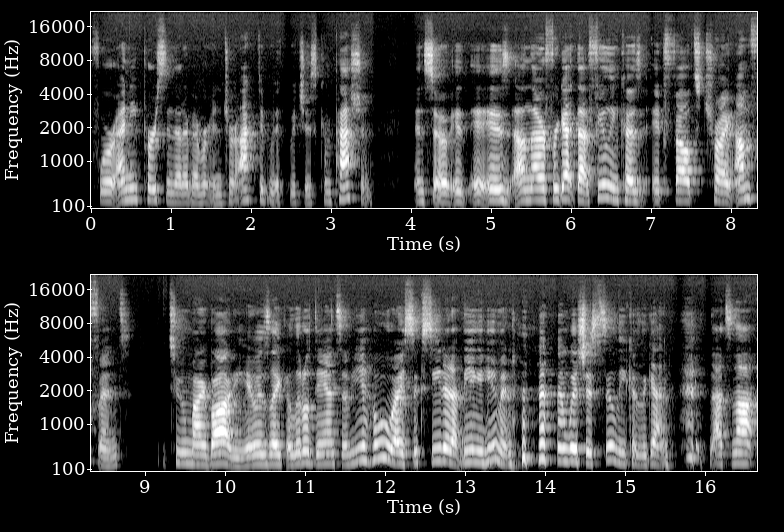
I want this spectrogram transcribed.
for any person that I've ever interacted with, which is compassion. And so it, it is, I'll never forget that feeling because it felt triumphant to my body. It was like a little dance of, yahoo, I succeeded at being a human, which is silly because, again, that's not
